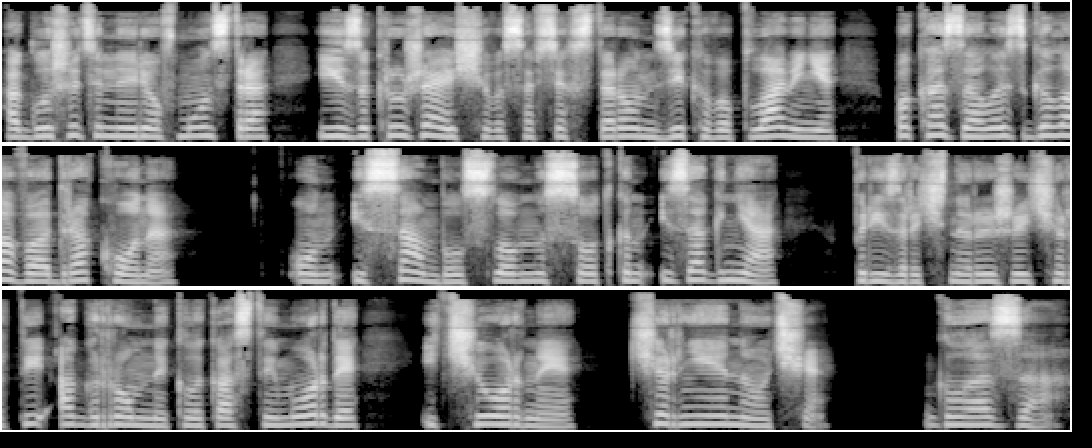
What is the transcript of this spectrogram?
Оглушительный рев монстра, и из окружающего со всех сторон дикого пламени показалась голова дракона. Он и сам был словно соткан из огня, призрачно-рыжие черты огромной клыкастой морды и черные, чернее ночи, глаза.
